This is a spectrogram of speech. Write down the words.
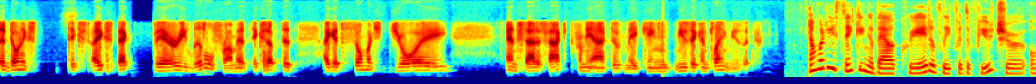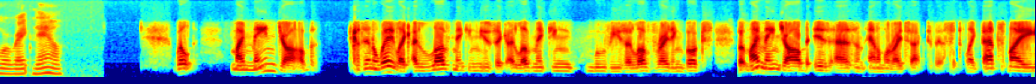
and don't ex- ex- I expect very little from it, except that I get so much joy and satisfaction from the act of making music and playing music. And what are you thinking about creatively for the future or right now? Well, my main job, because in a way, like I love making music, I love making movies, I love writing books, but my main job is as an animal rights activist. Like that's my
